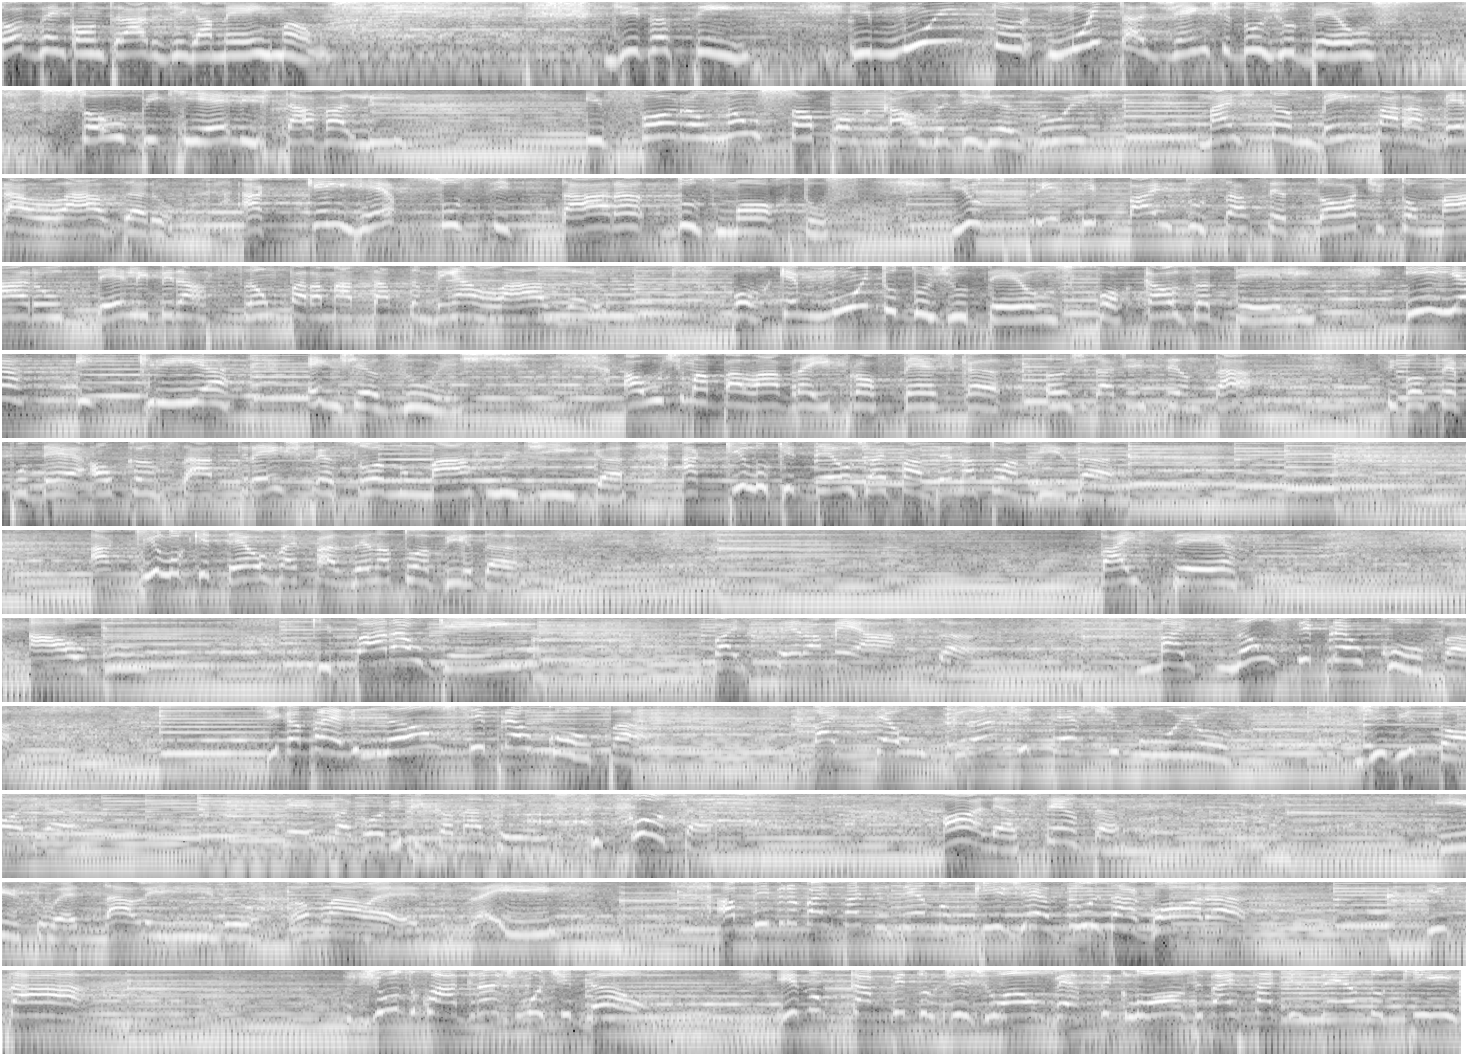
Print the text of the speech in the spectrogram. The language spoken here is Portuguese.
Todos encontraram, diga amém, irmãos. Diz assim: E muito, muita gente dos judeus soube que ele estava ali e foram não só por causa de Jesus, mas também para ver a Lázaro, a quem ressuscitara dos mortos. E os principais do sacerdote tomaram deliberação para matar também a Lázaro, porque muito dos judeus, por causa dele, ia e cria em Jesus. A última palavra aí profética, antes da gente sentar, se você puder alcançar três pessoas no máximo e diga aquilo que Deus vai fazer na tua vida. Aquilo que Deus vai fazer na tua vida vai ser algo que para alguém vai ser ameaça. Mas não se preocupa. Diga para ele, não se preocupa. Vai ser um grande testemunho de vitória. Senta glorificando a Deus. Escuta. Olha, senta. Isso, é, tá lindo. Vamos lá, Wes. Isso aí. A Bíblia vai estar dizendo que Jesus agora está junto com a grande multidão. E no capítulo de João, versículo 11, vai estar dizendo que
